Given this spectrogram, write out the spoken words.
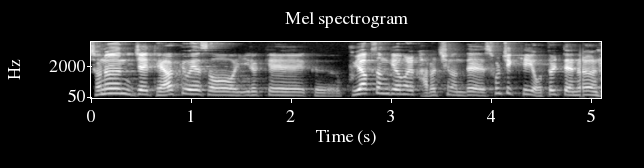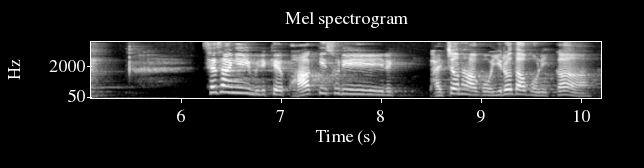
저는 이제 대학교에서 이렇게 그 구약 성경을 가르치는데 솔직히 어떨 때는 세상이 이렇게 과학 기술이 발전하고 이러다 보니까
